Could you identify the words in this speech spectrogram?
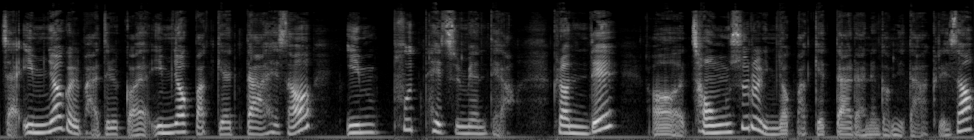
자 입력을 받을 거야. 입력 받겠다 해서 input 해주면 돼요. 그런데 어, 정수를 입력 받겠다라는 겁니다. 그래서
